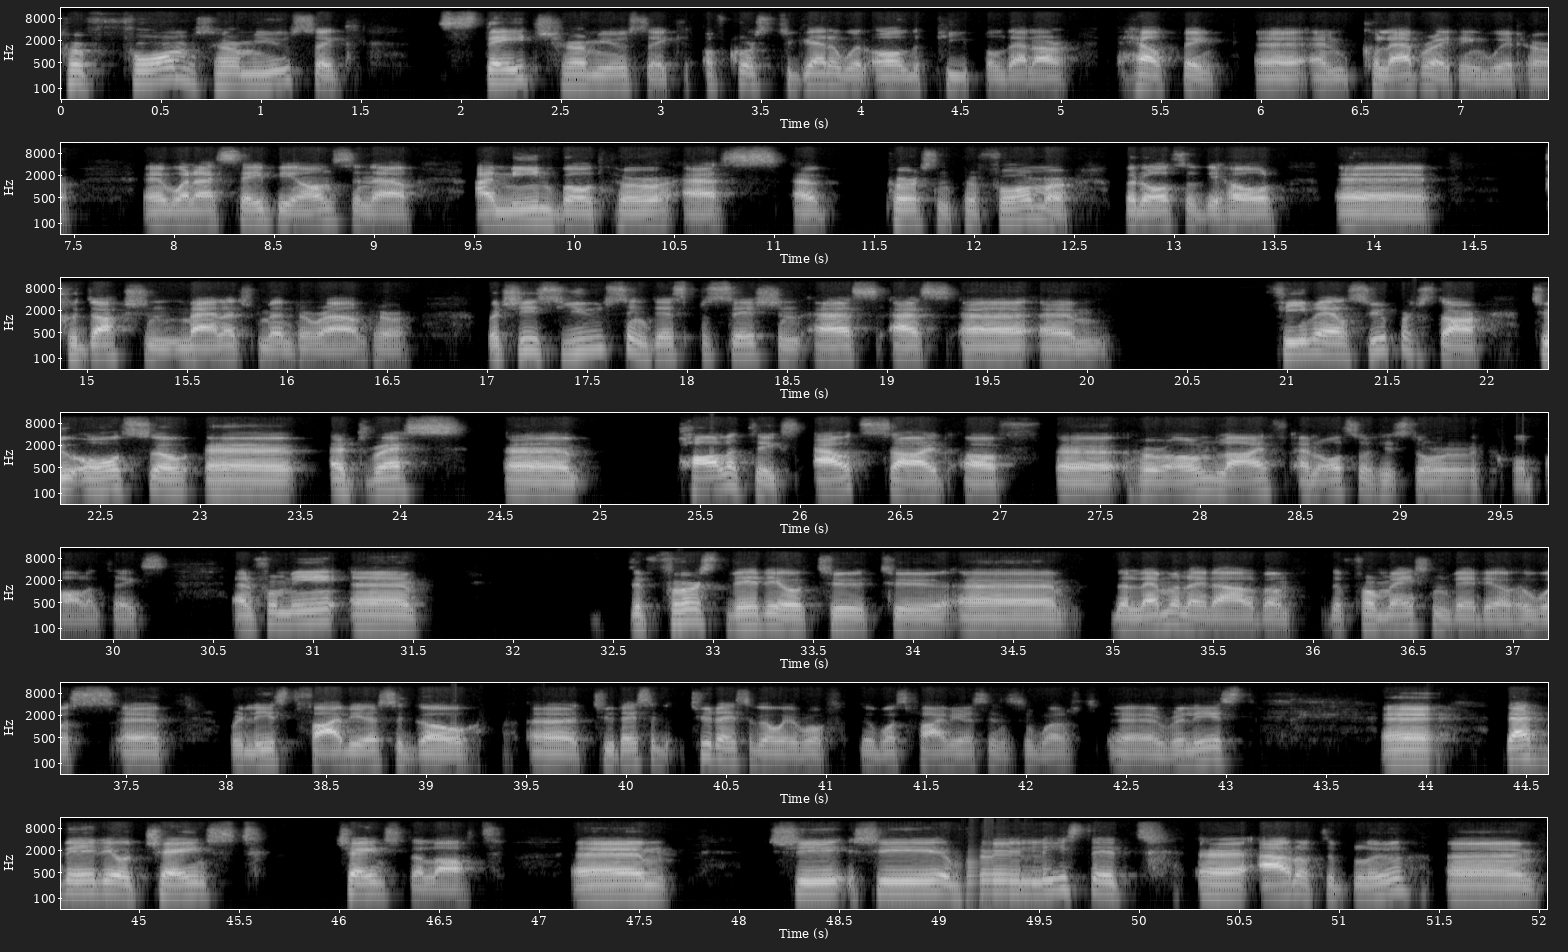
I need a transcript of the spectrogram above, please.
performs her music, stage her music, of course, together with all the people that are helping uh, and collaborating with her. And when I say Beyonce now, I mean both her as a person performer, but also the whole uh, production management around her. But she's using this position as as a um, female superstar to also uh, address uh, politics outside of uh, her own life and also historical politics. And for me, uh, the first video to to uh, the Lemonade album, the Formation video, who was uh, released five years ago. Uh, two days ago, two days ago, it was, it was five years since it was uh, released. Uh, that video changed changed a lot. Um, she she released it uh, out of the blue um,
